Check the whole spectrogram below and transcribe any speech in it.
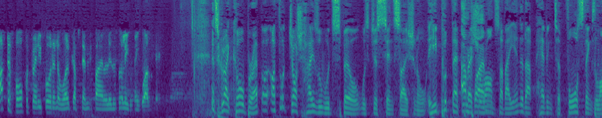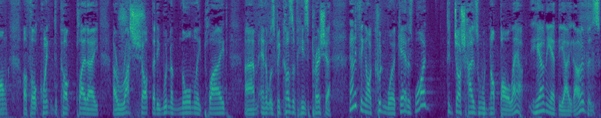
After four for 24 in a World Cup semi-final, it was only going one way. It's a great call, Bharat. I, I thought Josh Hazlewood's spell was just sensational. He put that pressure on, so they ended up having to force things along. I thought Quentin de Kock played a, a rush shot that he wouldn't have normally played, um, and it was because of his pressure. The only thing I couldn't work out is why did Josh Hazlewood not bowl out? He only had the eight overs,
